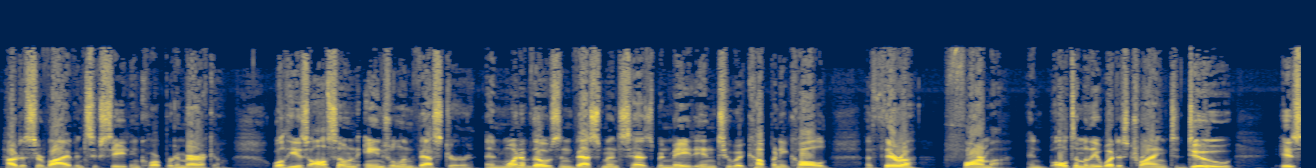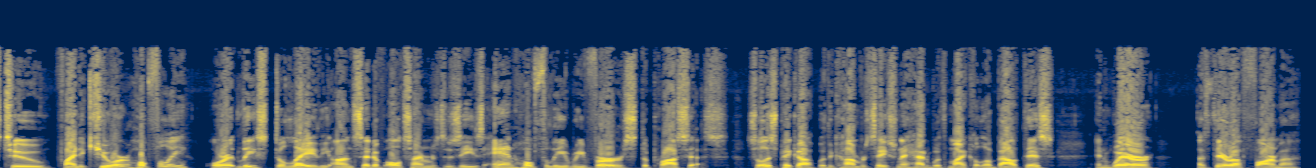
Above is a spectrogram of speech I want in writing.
How to Survive and Succeed in Corporate America. Well, he is also an angel investor, and one of those investments has been made into a company called Athira Pharma. And ultimately, what it's trying to do is to find a cure, hopefully, or at least delay the onset of Alzheimer's disease and hopefully reverse the process. So let's pick up with the conversation I had with Michael about this and where Athira Pharma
